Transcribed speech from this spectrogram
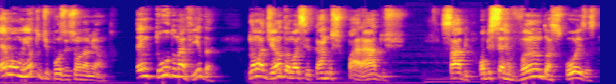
É momento de posicionamento. É em tudo na vida. Não adianta nós ficarmos parados, sabe, observando as coisas,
